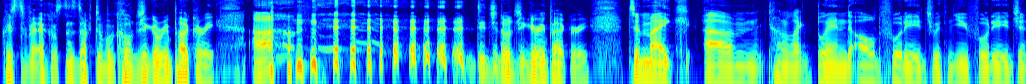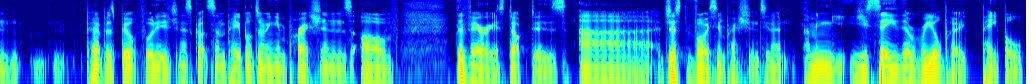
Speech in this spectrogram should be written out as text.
Christopher Eccleston's Doctor would call jiggery pokery, um, digital jiggery pokery, to make um, kind of like blend old footage with new footage and purpose built footage, and it's got some people doing impressions of the various doctors, uh, just voice impressions. You know, I mean, you see the real pe- people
